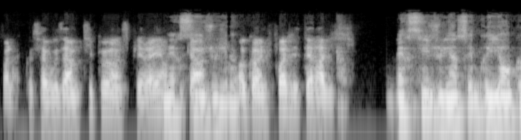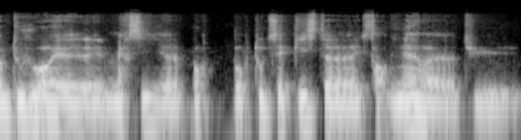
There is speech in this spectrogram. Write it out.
voilà, que ça vous a un petit peu inspiré. En merci, tout cas, Julien. Encore une fois, j'étais ravi. Merci, Julien. C'est brillant comme toujours et merci pour, pour toutes ces pistes extraordinaires. Tu,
